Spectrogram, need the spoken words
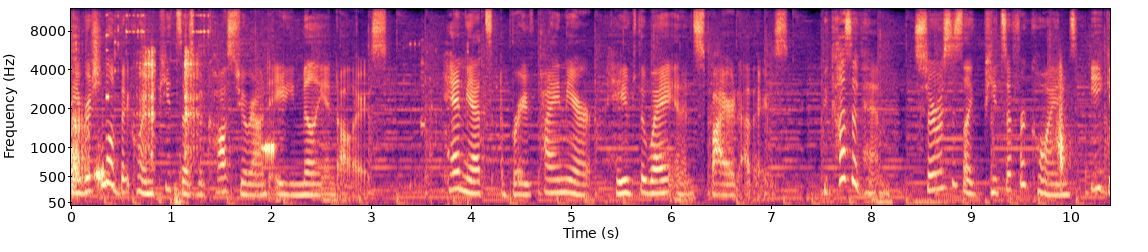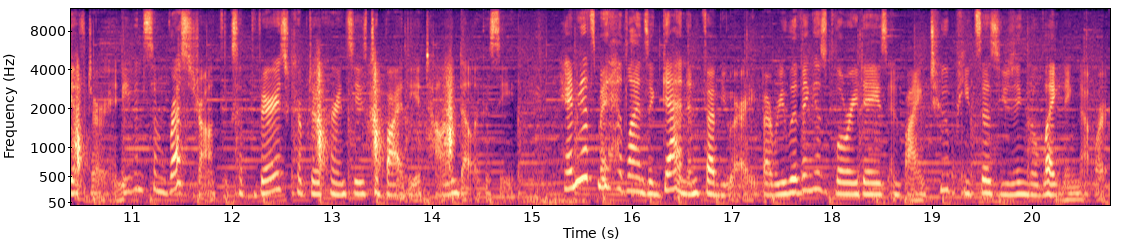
the original Bitcoin pizzas would cost you around $80 million. Hanyecz, a brave pioneer, paved the way and inspired others. Because of him, services like Pizza for Coins, eGifter, and even some restaurants accept various cryptocurrencies to buy the Italian delicacy. Hanyecz made headlines again in February by reliving his glory days and buying two pizzas using the Lightning Network.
